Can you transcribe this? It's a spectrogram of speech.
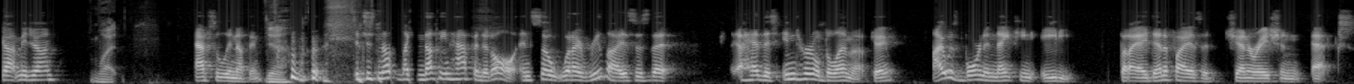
got me, John. What? Absolutely nothing. Yeah. it just not like nothing happened at all. And so what I realized is that I had this internal dilemma. Okay, I was born in 1980, but I identify as a Generation X.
